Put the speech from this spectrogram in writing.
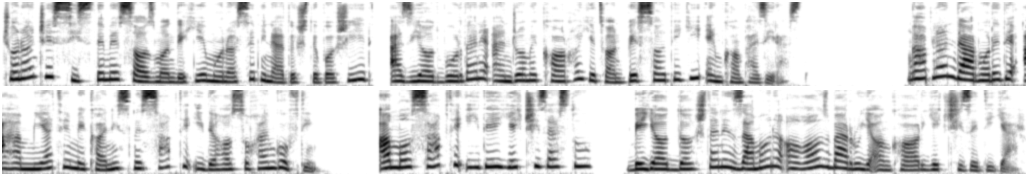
چنانچه سیستم سازماندهی مناسبی نداشته باشید، از یاد بردن انجام کارهایتان به سادگی امکان پذیر است. قبلا در مورد اهمیت مکانیسم ثبت ایده ها سخن گفتیم. اما ثبت ایده یک چیز است و به یاد داشتن زمان آغاز بر روی آن کار یک چیز دیگر.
